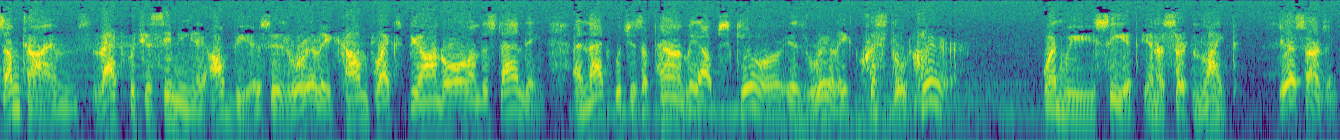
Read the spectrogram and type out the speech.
Sometimes that which is seemingly obvious is really complex beyond all understanding, and that which is apparently obscure is really crystal clear when we see it in a certain light. Yes, Sergeant.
